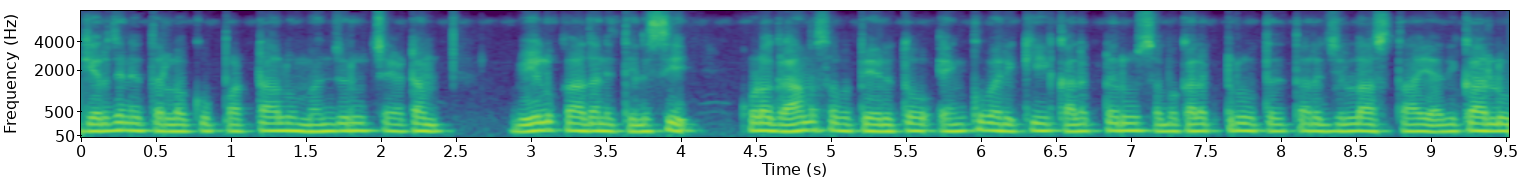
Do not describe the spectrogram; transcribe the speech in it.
గిరిజనేతరులకు పట్టాలు మంజూరు చేయటం వీలు కాదని తెలిసి కూడా గ్రామ సభ పేరుతో ఎంక్వైరీకి కలెక్టరు సబ్ కలెక్టరు తదితర జిల్లా స్థాయి అధికారులు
